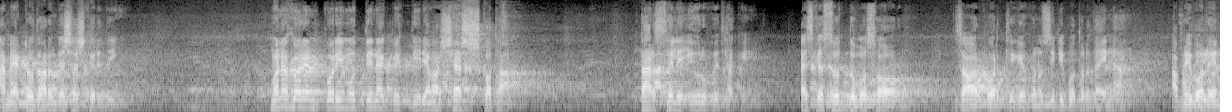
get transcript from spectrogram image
আমি একটা উদাহরণ দিয়ে শেষ করে দিই। মনে করেন করিম উদ্দিন এক ব্যক্তির আমার শেষ কথা। তার ছেলে ইউরোপে থাকে। আজকে চোদ্দ বছর যাওয়ার পর থেকে কোনো চিঠিপত্র দেয় না। আপনি বলেন,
